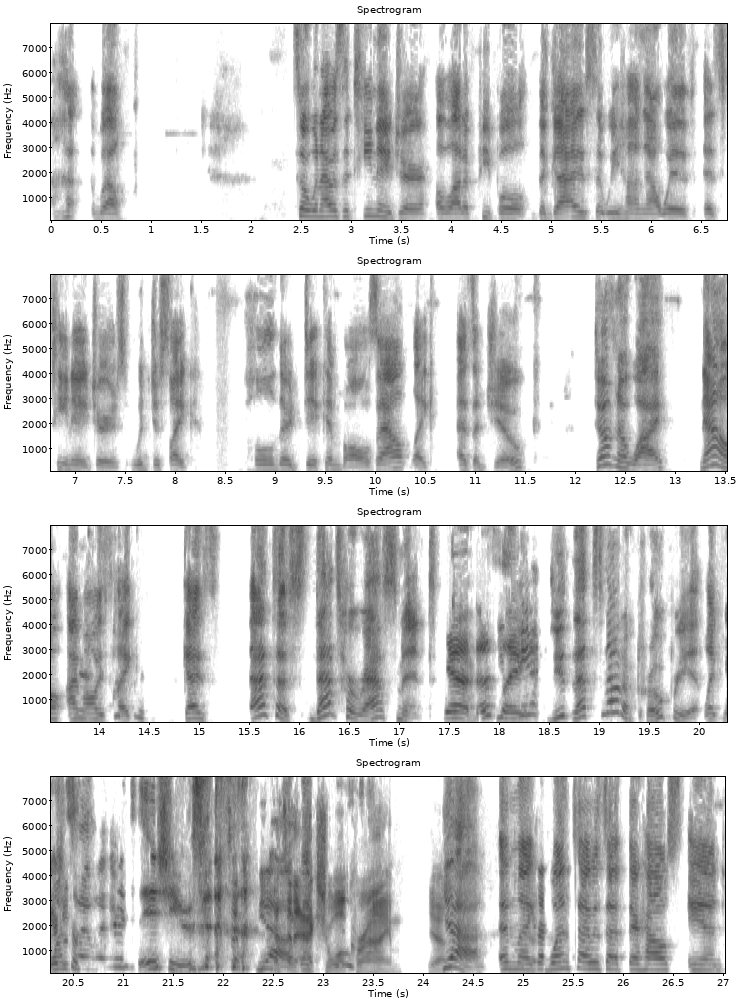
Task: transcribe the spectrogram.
well so when I was a teenager, a lot of people, the guys that we hung out with as teenagers would just like pull their dick and balls out like as a joke. Don't know why. Now I'm Yeah. always like, guys, that's a s- that's harassment. Yeah, that's You like can't do that's not appropriate. Like there's once some I like serious issues. yeah, That's an like, actual crime. Yeah. yeah and like Yeah. once i was at their house and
